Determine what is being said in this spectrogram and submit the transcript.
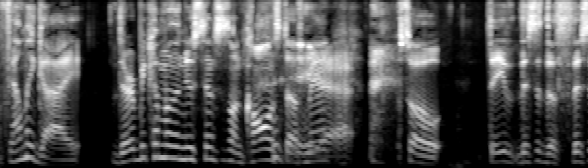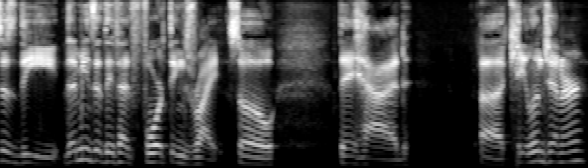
Family Guy. They're becoming the new Simpsons on call and stuff, man. Yeah. So they this is the this is the that means that they've had four things right. So they had uh, Caitlyn Jenner.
